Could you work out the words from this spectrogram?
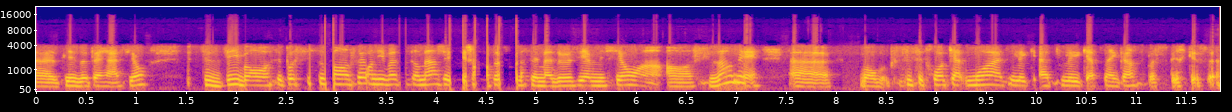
euh, les opérations. Tu te dis bon, c'est pas si souvent ça qu'on y va été chanceuse, c'est ma deuxième mission en, six ans, mais euh, bon, si c'est trois quatre mois à tous les quatre cinq ans, c'est pas si pire que ça.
